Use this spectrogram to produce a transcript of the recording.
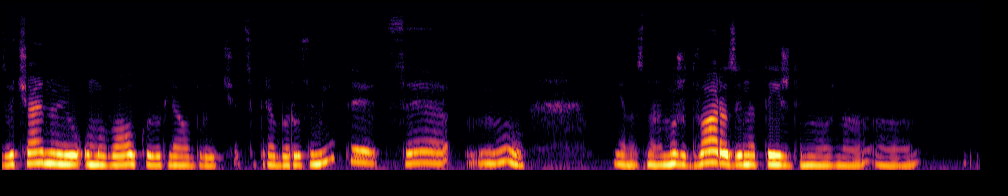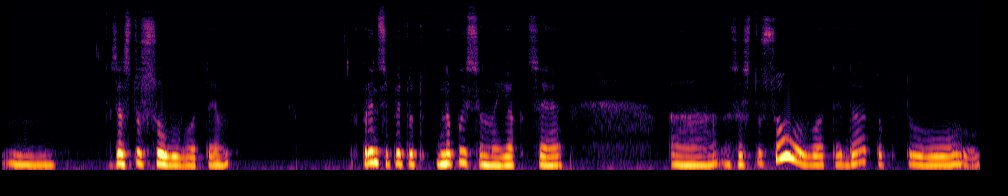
звичайною умивалкою для обличчя. Це треба розуміти. Це, ну, я не знаю, може два рази на тиждень можна застосовувати. В принципі, тут написано, як це застосовувати, да? тобто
